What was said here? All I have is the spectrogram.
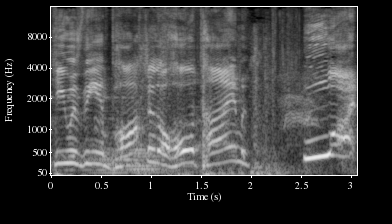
He was the imposter the whole time? What?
